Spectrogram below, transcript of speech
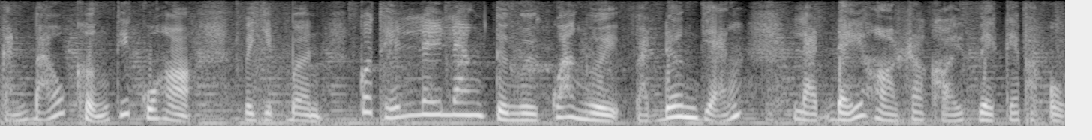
cảnh báo khẩn thiết của họ về dịch bệnh có thể lây lan từ người qua người và đơn giản là đẩy họ ra khỏi WHO.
